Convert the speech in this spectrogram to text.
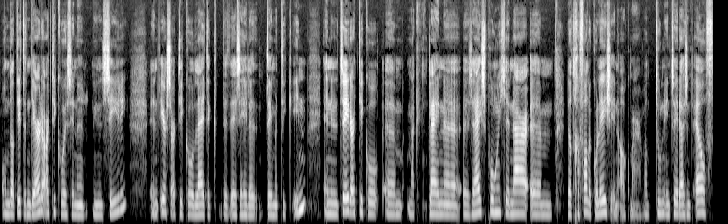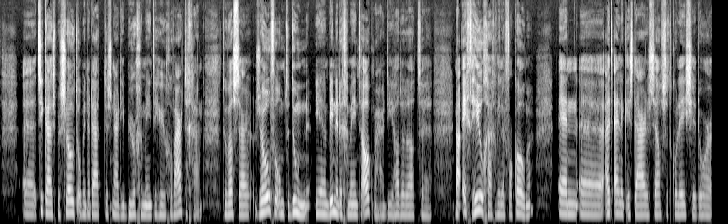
omdat dit een derde artikel is in een, in een serie. In het eerste artikel leid ik deze hele thematiek in. En in het tweede artikel um, maak ik een klein uh, zijsprongetje naar um, dat gevallen college in Alkmaar. Want toen in 2011 uh, het ziekenhuis besloot om inderdaad dus naar die buurgemeente Heergewaard te gaan. Toen was daar zoveel om te doen binnen de gemeente Alkmaar. Die hadden dat uh, nou echt heel graag willen voorkomen. En uiteindelijk is daar dus zelfs het college door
